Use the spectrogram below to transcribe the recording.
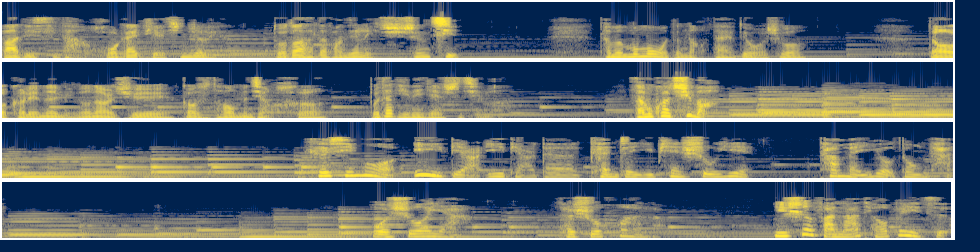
巴蒂斯塔活该铁青着脸躲到他的房间里去生气。他们摸摸我的脑袋，对我说：“到可怜的米诺那儿去，告诉他我们讲和，不再提那件事情了。咱们快去吧。”柯西莫一点一点的啃着一片树叶，他没有动弹。我说呀，他说话了，你设法拿条被子，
